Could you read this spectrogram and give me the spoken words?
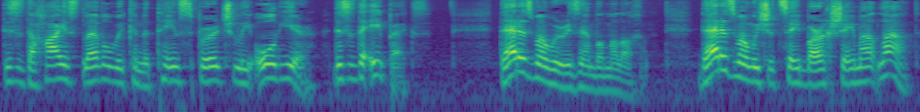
This is the highest level we can attain spiritually all year. This is the apex. That is when we resemble Malachim. That is when we should say Baruch Shem out loud.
